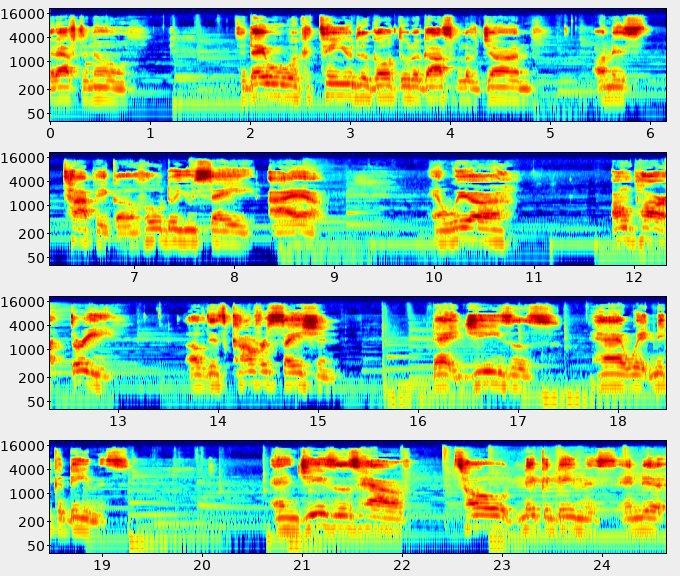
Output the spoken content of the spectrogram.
Good afternoon. Today we will continue to go through the Gospel of John on this topic of who do you say I am? And we are on part three of this conversation that Jesus had with Nicodemus. And Jesus have told Nicodemus in the,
